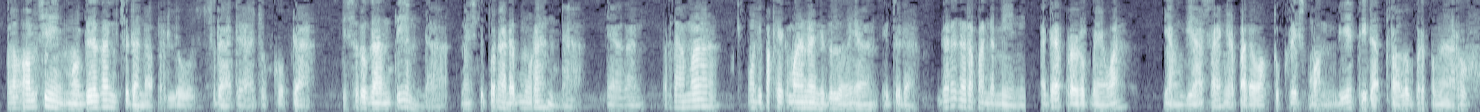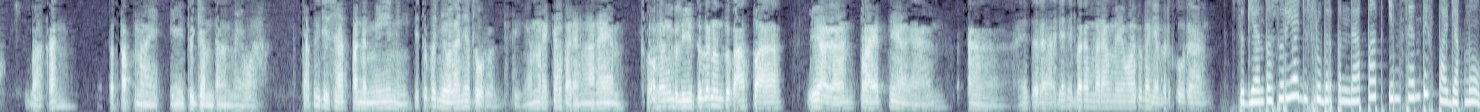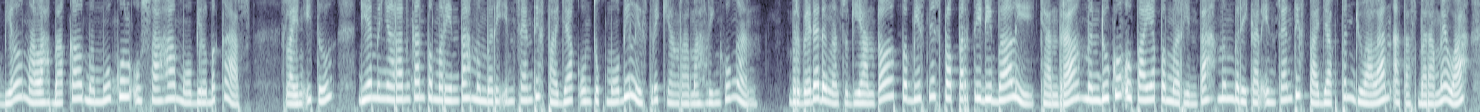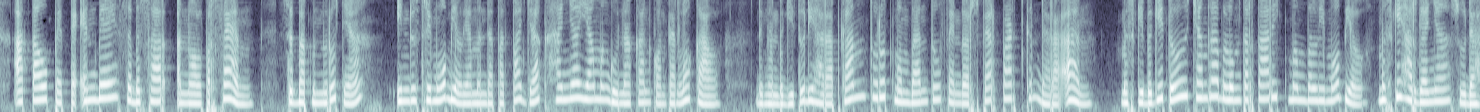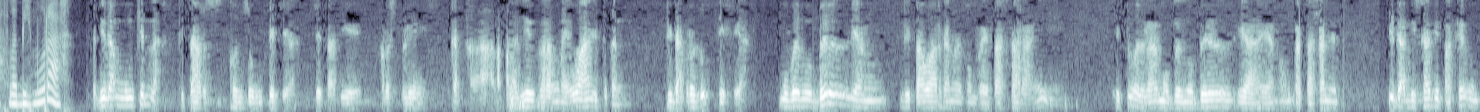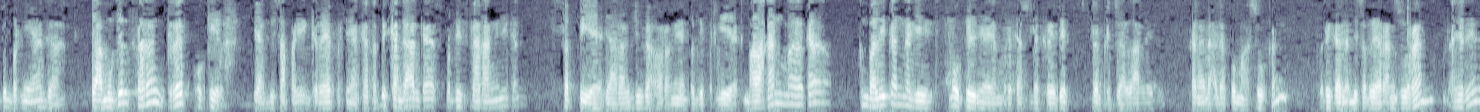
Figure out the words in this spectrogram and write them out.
Kalau om sih mobil kan sudah tidak perlu, sudah ada cukup dah disuruh ganti enggak meskipun ada murah enggak ya kan pertama mau dipakai ke mana gitu loh ya itu dah gara-gara pandemi ini ada produk mewah yang biasanya pada waktu krismon dia tidak terlalu berpengaruh bahkan tetap naik yaitu jam tangan mewah. Tapi di saat pandemi ini itu penjualannya turun. Artinya mereka pada ngarem orang beli itu kan untuk apa? Iya kan? Pride-nya kan? Ah itu dah. Jadi barang-barang mewah itu banyak berkurang. Sugianto Surya justru berpendapat insentif pajak mobil malah bakal memukul usaha mobil bekas. Selain itu, dia menyarankan pemerintah memberi insentif pajak untuk mobil listrik yang ramah lingkungan. Berbeda dengan Sugianto, pebisnis properti di Bali, Chandra, mendukung upaya pemerintah memberikan insentif pajak penjualan atas barang mewah atau PPNB sebesar 0%. Sebab menurutnya, Industri mobil yang mendapat pajak hanya yang menggunakan konten lokal. Dengan begitu diharapkan turut membantu vendor spare part kendaraan. Meski begitu, Chandra belum tertarik membeli mobil, meski harganya sudah lebih murah. Tidak mungkin lah kita harus konsumtif ya. Jadi tadi harus beli, apalagi barang mewah itu kan tidak produktif ya. Mobil-mobil yang ditawarkan oleh pemerintah sekarang ini itu adalah mobil-mobil ya yang Om katakan itu tidak bisa dipakai untuk berniaga. Ya mungkin sekarang Grab oke okay lah, ya bisa pakai Grab berniaga. Tapi keadaan kayak seperti sekarang ini kan sepi ya, jarang juga orang yang pergi-pergi ya. Malah kan mereka kembalikan lagi mobilnya yang mereka sudah kredit, sudah berjalan itu. Karena tidak ada pemasukan, mereka tidak bisa bayar angsuran, akhirnya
